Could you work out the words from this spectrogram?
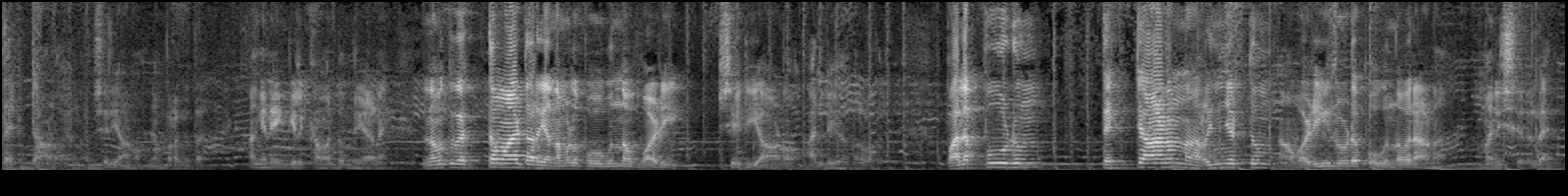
തെറ്റാണോ എന്ന്. ശരിയാണോ ഞാൻ പറഞ്ഞത്? അങ്ങനെയെങ്കിൽ കമന്റ് ഒന്ന് ചെയ്യണേ. നമുക്ക് വ്യക്തമായിട്ട് അറിയാം നമ്മൾ പോകുന്ന വഴി ശരിയാണോ അല്ലയോ എന്നുള്ളത്. പലപ്പോഴും തെറ്റാണെന്ന് അറിഞ്ഞിട്ടും ആ വഴിയിലൂടെ പോകുന്നവരാണ് മനുഷ്യരല്ലേ?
